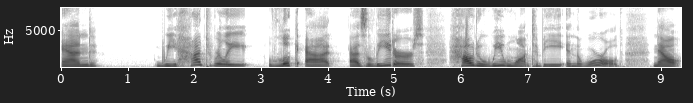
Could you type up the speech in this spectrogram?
And we had to really look at as leaders, how do we want to be in the world? Now,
